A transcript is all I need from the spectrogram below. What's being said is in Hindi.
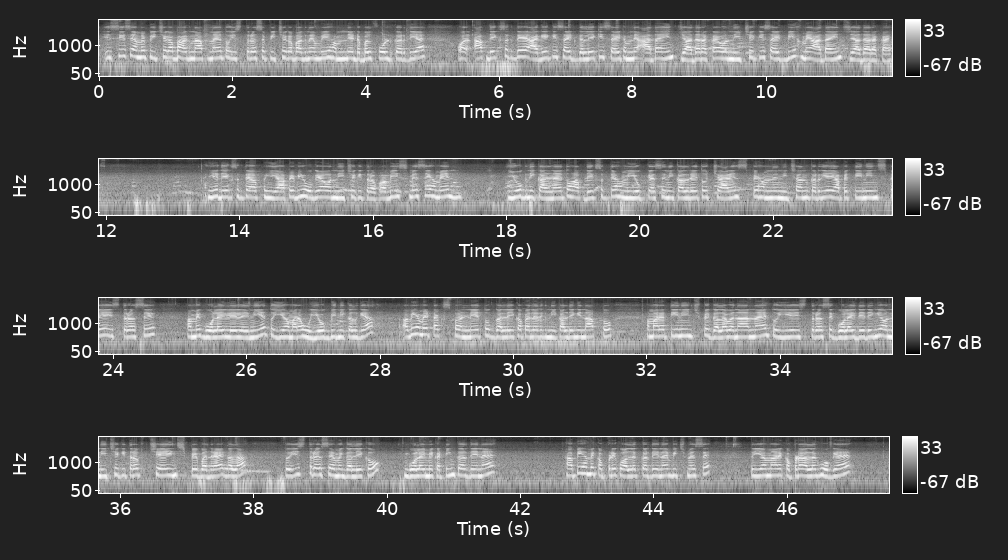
इसी से हमें पीछे का भाग नापना है तो इस तरह से पीछे का भाग ने भी हमने डबल फोल्ड कर दिया है। और आप देख सकते हैं, आगे की साइड, गले की साइड हमने आधा इंच ज़्यादा रखा है और नीचे की साइड भी हमें आधा इंच ज़्यादा रखा है। ये देख सकते हैं, आप यहाँ पे भी हो गया और नीचे की तरफ़। अभी इसमें से हमें योग निकालना है तो आप देख सकते हैं हम योग कैसे निकाल रहे हैं। तो चार इंच पे हमने निशान कर दिया, यहाँ पे तीन इंच पे इस तरह से हमें गोलाई ले लेनी है तो ये हमारा योग भी निकल गया। अभी हमें टक्स भरने तो गले का पहले निकाल देंगे नाप तो हमारा तीन इंच पे गला बनाना है तो ये इस तरह से गोलाई दे देंगे, और नीचे की तरफ़ छः इंच पे बन रहा है गला। तो इस तरह से हमें गले को गोलाई में कटिंग कर देना है। अभी हमें कपड़े को अलग कर देना है बीच में से तो ये हमारा कपड़ा अलग हो गया है।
